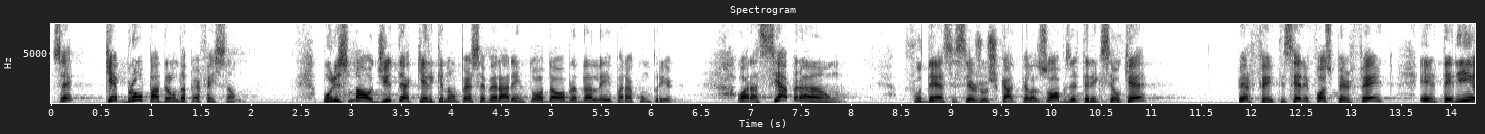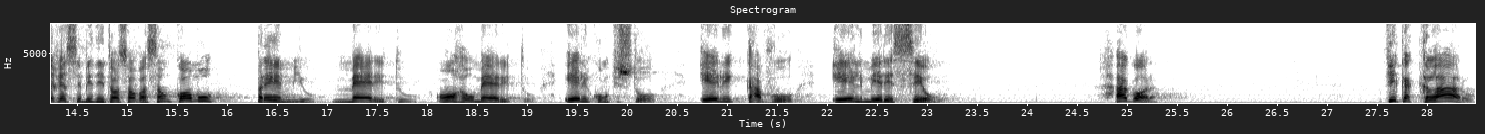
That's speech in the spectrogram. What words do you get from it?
Você quebrou o padrão da perfeição. Por isso, maldito é aquele que não perseverar em toda a obra da lei para cumprir. Ora, se Abraão pudesse ser justificado pelas obras, ele teria que ser o quê? Perfeito. E se ele fosse perfeito, ele teria recebido então a salvação como prêmio, mérito, honra o mérito. Ele conquistou, ele cavou, ele mereceu. Agora, Fica claro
